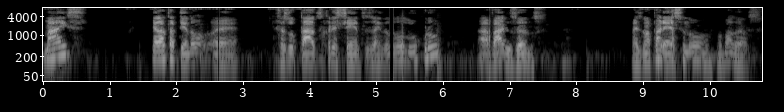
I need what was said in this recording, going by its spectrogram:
Mas ela está tendo é, resultados crescentes ainda no lucro há vários anos, mas não aparece no, no balanço.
